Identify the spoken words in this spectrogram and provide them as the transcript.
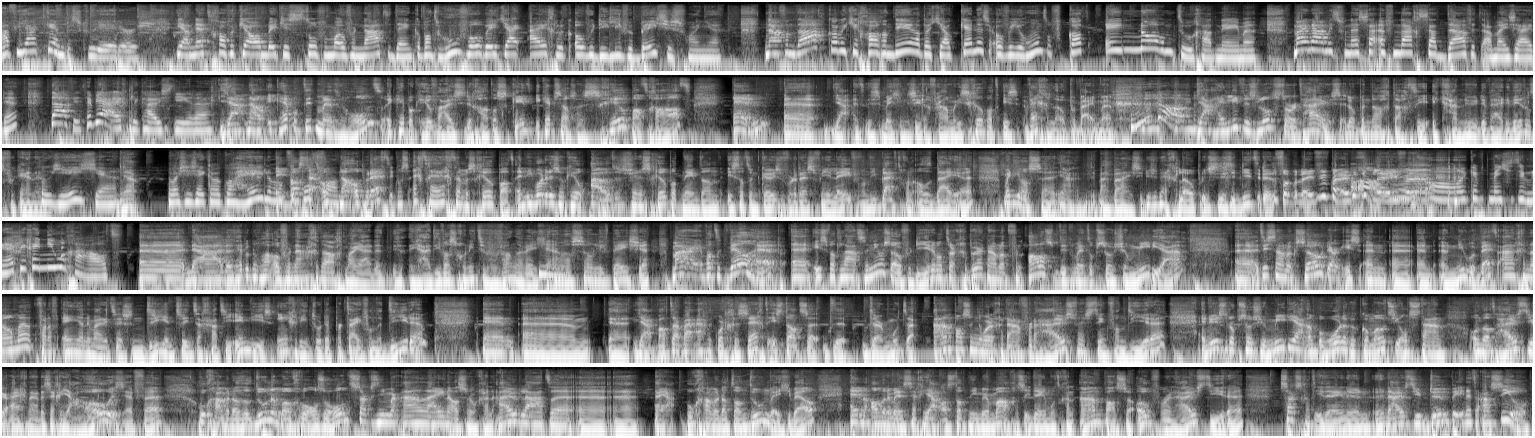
Havia Campus Creators. Ja, net gaf ik jou al een beetje stof om over na te denken. Want hoeveel weet jij eigenlijk over die lieve beestjes van je? Nou, vandaag kan ik je garanderen dat jouw kennis over je hond of kat enorm toe gaat nemen. Mijn naam is Vanessa en vandaag staat David aan mijn zijde. David, heb jij eigenlijk huisdieren? Ja, nou, ik heb op dit moment een hond. Ik heb ook heel veel huisdieren gehad als kind. Ik heb zelfs een schildpad gehad. Ja, het is een beetje een zielig verhaal, maar die schildpad is weggelopen bij me. Hoe dan? Ja, hij liep dus los door het huis. En op een dag dacht hij, ik ga nu de wijde wereld verkennen. Oh jeetje. Ja. Daar was je zeker ook wel helemaal Ik was kapot daar op, van. nou oprecht, ik was echt gehecht aan mijn schildpad. En die worden dus ook heel oud. Dus als je een schildpad neemt, dan is dat een keuze voor de rest van je leven. Want die blijft gewoon altijd bij je. Maar die was, eh, ja, bij mij is hij dus weggelopen. Dus die is niet de rest van mijn leven bij me gebleven. Oh, oh, ik heb het met je te doen. Heb je geen nieuwe gehaald? Eh, nou, daar heb ik nog wel over nagedacht. Maar ja, dat, ja, die was gewoon niet te vervangen, weet je. Mm. Hij was zo'n lief beestje. Maar wat ik wel heb, eh, is wat laatste nieuws over dieren. Want er gebeurt namelijk van alles op dit moment op social media. Het is namelijk zo, er is een, een, een nieuwe wet aangenomen. Vanaf 1 januari 2023 gaat die in. Die is ingediend door de Partij van de Dieren. En ehm, eh, ja, wat daarbij eigenlijk wordt gezegd... is dat ze er moeten aanpassingen worden gedaan... voor de huisvesting van dieren. En nu is er op social media een behoorlijke commotie ontstaan... omdat huisdiereigenaren zeggen... ja, ho eens even, hoe gaan we dat dan doen? Dan mogen we onze hond straks niet meer aanlijnen... als we hem gaan uitlaten. Eh, eh, nou ja, hoe gaan we dat dan doen, weet je wel? En andere mensen zeggen, ja, als dat niet meer mag... als iedereen moet gaan aanpassen, ook voor hun huisdieren... straks gaat iedereen hun huisdier dumpen in het asiel.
